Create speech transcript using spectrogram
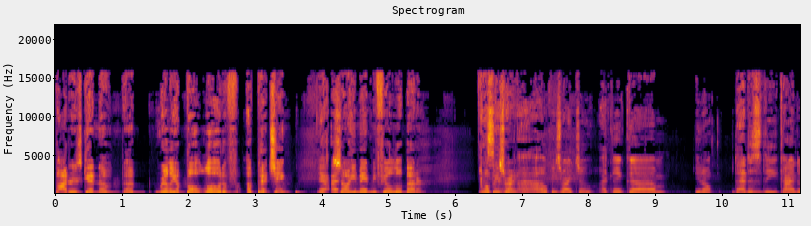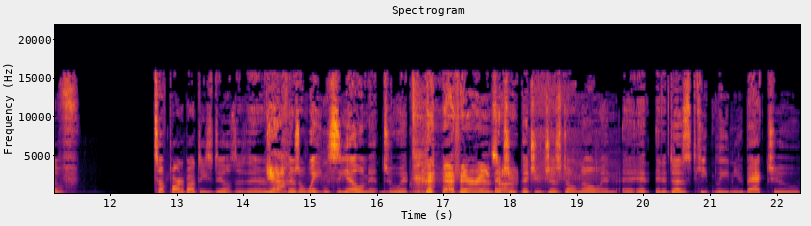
Padres getting a, a really a boatload of, of pitching. Yeah, I, so he made me feel a little better. hope he's right. I, I hope he's right too. I think um, you know that is the kind of tough part about these deals. is There's Yeah. a, there's a wait and see element to it there is. that huh? you that you just don't know, and it, it it does keep leading you back to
